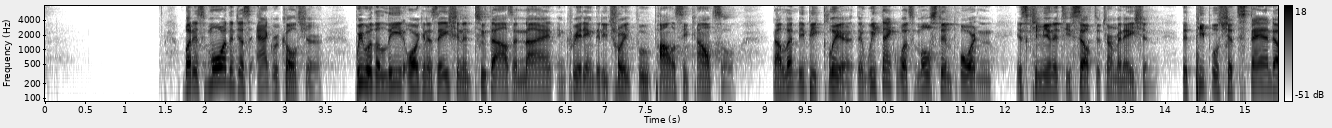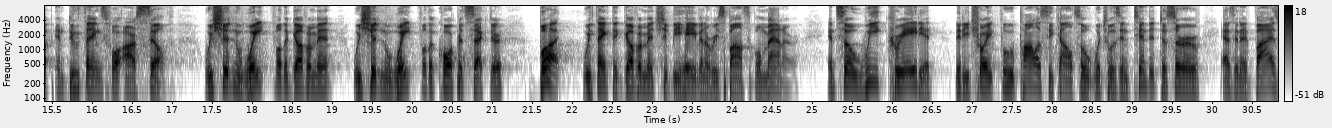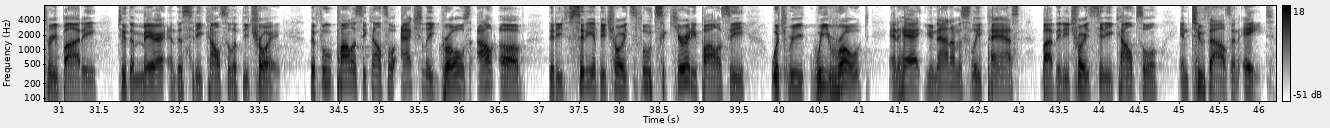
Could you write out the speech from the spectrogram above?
But it's more than just agriculture. We were the lead organization in 2009 in creating the Detroit Food Policy Council. Now, let me be clear that we think what's most important is community self determination that people should stand up and do things for ourselves. We shouldn't wait for the government. We shouldn't wait for the corporate sector, but we think that government should behave in a responsible manner. And so we created the Detroit Food Policy Council, which was intended to serve as an advisory body to the mayor and the city council of Detroit. The Food Policy Council actually grows out of the city of Detroit's food security policy, which we, we wrote and had unanimously passed by the Detroit City Council in 2008.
